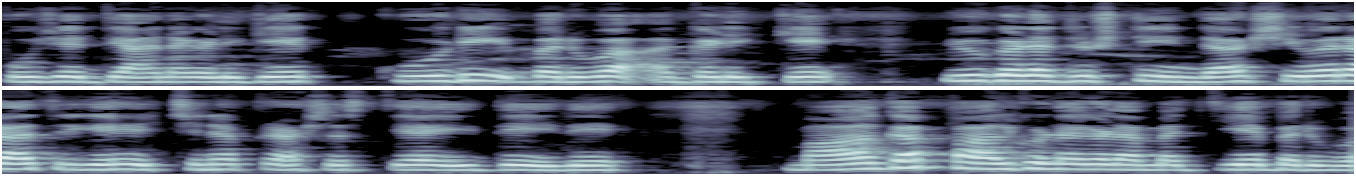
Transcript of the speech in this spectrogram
ಪೂಜೆ-ಧ್ಯಾನಗಳಿಗೆ ಕೂಡಿಬರುವ ಅಗಳಿಕೆ ಇವುಗಳ ದೃಷ್ಟಿಯಿಂದ ಶಿವರಾತ್ರಿಗೆ ಹೆಚ್ಚಿನ ಪ್ರಾಶಸ್ತ್ಯ ಇದ್ದೇ ಇದೆ. ಮಾಘ ಪಾಲ್ಗುಣಗಳ ಮಧ್ಯೆ ಬರುವ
